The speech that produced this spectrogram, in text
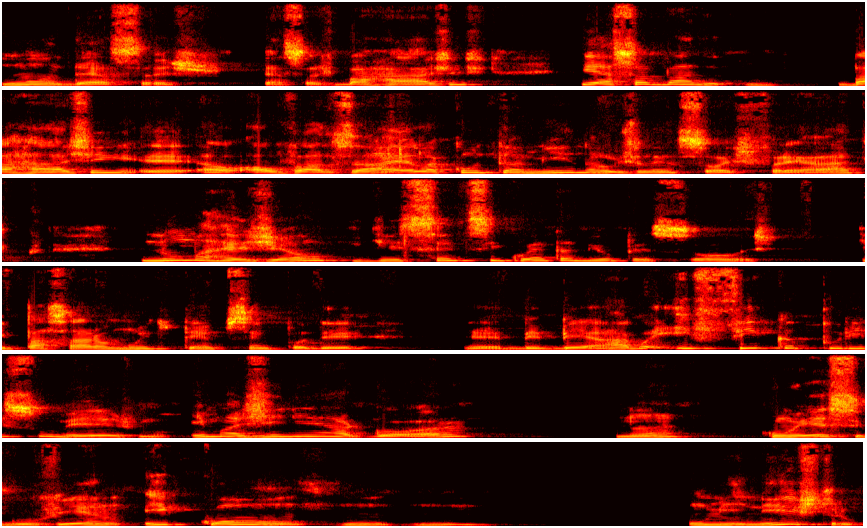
uma dessas, dessas barragens, e essa barragem, é, ao, ao vazar, ela contamina os lençóis freáticos numa região de 150 mil pessoas que passaram muito tempo sem poder é, beber água e fica por isso mesmo. Imaginem agora, né, com esse governo e com um, um, um ministro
